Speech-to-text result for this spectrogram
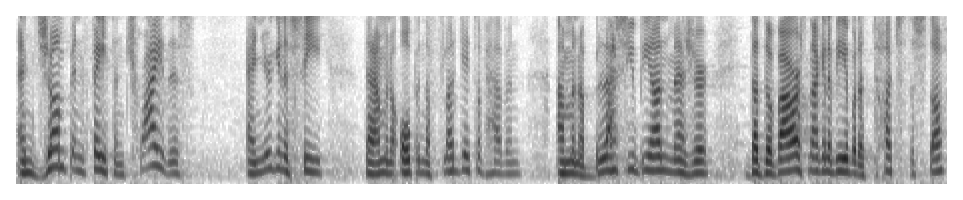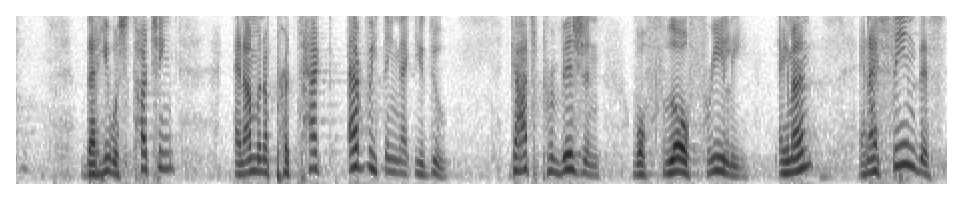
and jump in faith and try this and you're going to see that I'm going to open the floodgates of heaven. I'm going to bless you beyond measure. The devourer's not going to be able to touch the stuff that he was touching and I'm going to protect everything that you do. God's provision will flow freely. Amen? And I've seen this.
